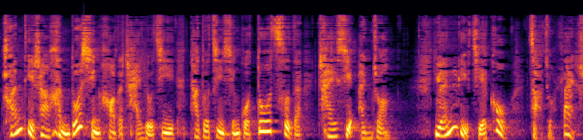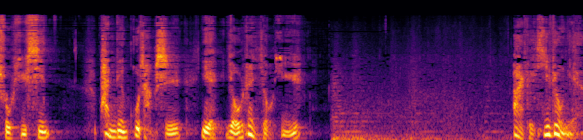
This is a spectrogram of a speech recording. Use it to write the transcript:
船体上很多型号的柴油机，他都进行过多次的拆卸安装，原理结构早就烂熟于心，判定故障时也游刃有余。二零一六年，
